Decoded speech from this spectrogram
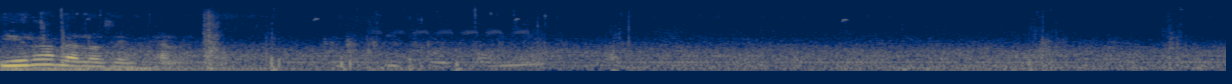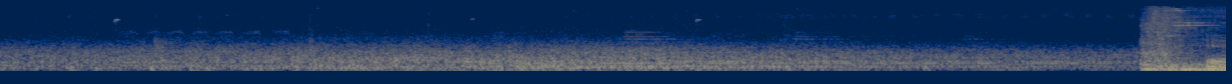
S- Gyrra veloz intel. Yeah.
